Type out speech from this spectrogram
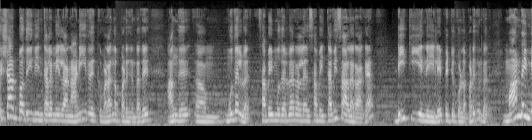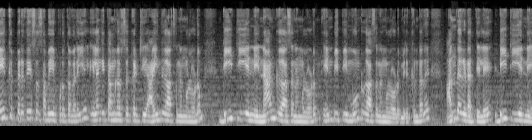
ரிஷாத் பதீதின் தலைமையிலான அணியினருக்கு வழங்கப்படுகின்றது. அங்கு முதல்வர் சபை முதல்வர் அல்லது சபை தவிசாளராக டிடிஎன்ஏயிலே பெற்றுக் கொள்ளப்படுகின்றது. மாந்தை மேற்கு பிரதேச சபையை பொறுத்தவரையில் இலங்கை தமிழரசு கட்சி ஐந்து ஆசனங்களோடும் டிடிஎன்ஏ நான்கு ஆசனங்களோடும் என்பிபி மூன்று ஆசனங்களோடும் இருக்கின்றது. அந்த இடத்திலே டிடிஎன்ஏ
